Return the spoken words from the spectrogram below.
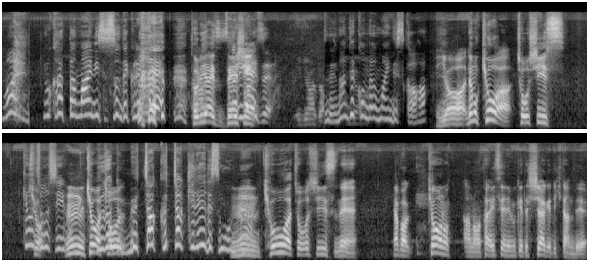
前よかった前に進んでくれて。とりあえず前進とりあえず、行きましょうね、なんでこんなうまいんですか？いやーでも今日は調子いいっす。今日調子いい、うん今日は調めちゃくちゃ綺麗ですもんうんね、今日は調子いいっすね。やっぱ今日のあの体勢に向けて仕上げてきたんで。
